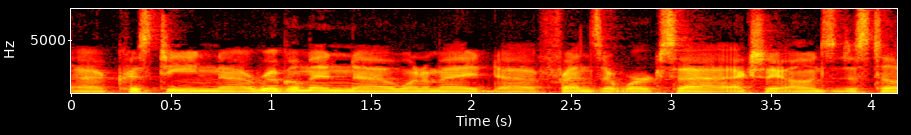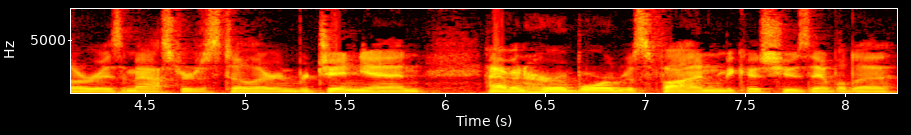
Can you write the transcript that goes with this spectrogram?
uh Christine uh, Riggleman, one of my friends that works, actually owns a distillery, is a master distiller in Virginia, and having her aboard was fun because she was able to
